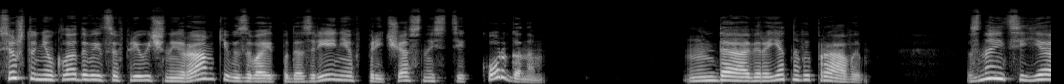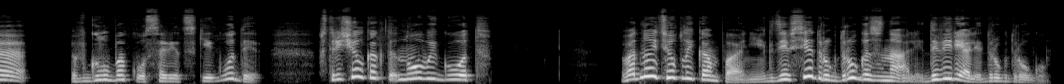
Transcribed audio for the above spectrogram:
«Все, что не укладывается в привычные рамки, вызывает подозрения в причастности к органам». «Да, вероятно, вы правы. Знаете, я в глубоко советские годы встречал как-то Новый год, в одной теплой компании, где все друг друга знали, доверяли друг другу.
